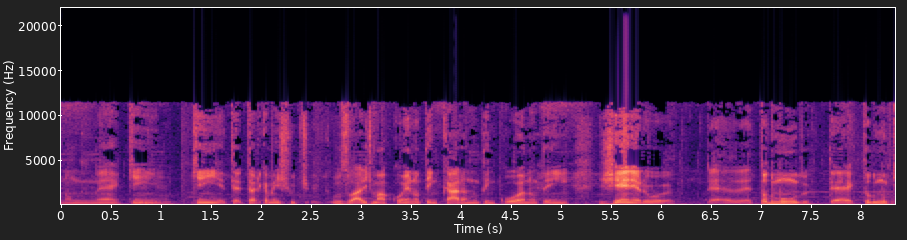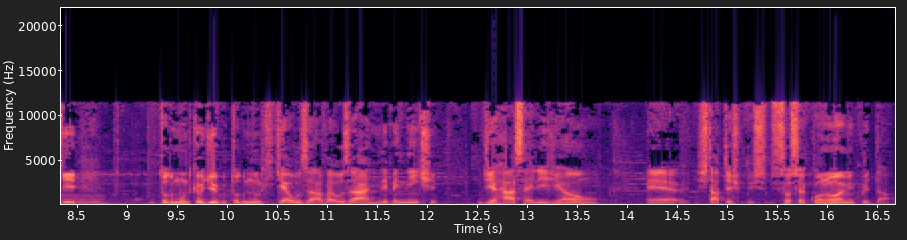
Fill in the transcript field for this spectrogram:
Não, né, quem, uhum. quem teoricamente o usuário de maconha não tem cara, não tem cor, não tem gênero, é, é todo mundo, é todo mundo que uhum. todo mundo que eu digo, todo mundo que quer usar vai usar, independente de raça, religião, é, status socioeconômico e tal.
